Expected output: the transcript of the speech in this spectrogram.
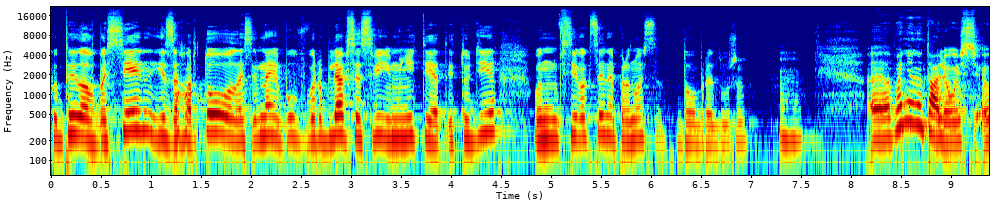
ходила в басейн і загартовувалась, і в неї був вироблявся свій імунітет. І тоді вони, всі вакцини приносять добре дуже. Е, Пані Наталю, ось е,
